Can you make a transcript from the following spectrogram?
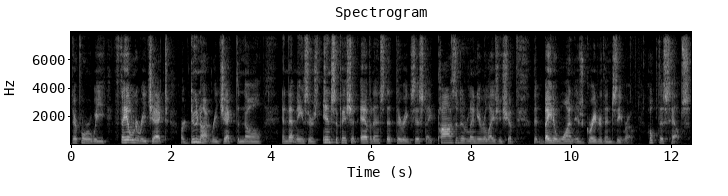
therefore we fail to reject or do not reject the null, and that means there's insufficient evidence that there exists a positive linear relationship that beta 1 is greater than 0. Hope this helps.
